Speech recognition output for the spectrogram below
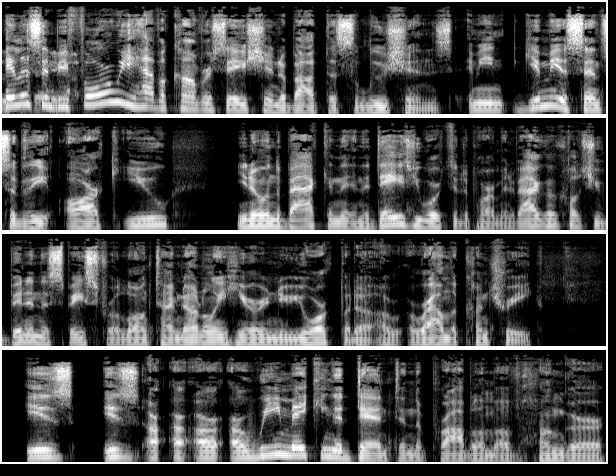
Hey, listen, There you go. before we have a conversation about the solutions, I mean, give me a sense of the arc. You, you know, in the back in the in the days you worked at the Department of Agriculture, you've been in this space for a long time, not only here in New York but uh, around the country. Is is are, are are we making a dent in the problem of hunger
